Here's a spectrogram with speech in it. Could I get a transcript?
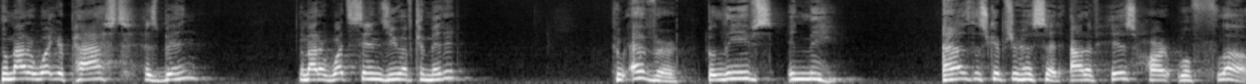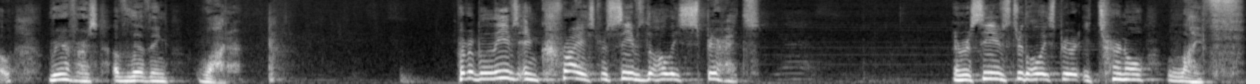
no matter what your past has been, no matter what sins you have committed, whoever believes in me, as the scripture has said, out of his heart will flow rivers of living water. Whoever believes in Christ receives the Holy Spirit and receives through the Holy Spirit eternal life.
